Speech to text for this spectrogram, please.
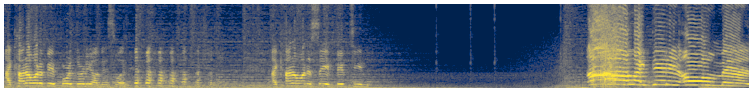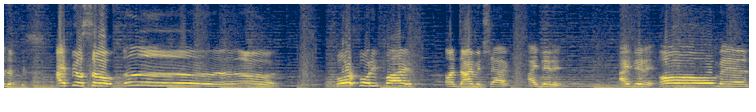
I kind of want to bid 430 on this one. I kind of want to save 15. Oh, I did it! Oh, man! I feel so... Uh, 445 on Diamond Shaq. I did it. I did it. Oh, man.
